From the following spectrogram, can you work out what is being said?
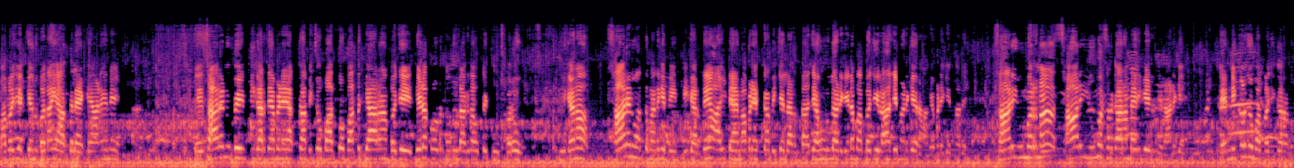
ਬਾਬਾ ਜੀ ਅੱਗੇ ਨੂੰ ਪਤਾ ਹੀ ਹੱਕ ਲੈ ਕੇ ਆਣੇ ਨੇ। ਤੇ ਸਾਰਿਆਂ ਨੂੰ ਬੇਨਤੀ ਕਰਦੇ ਆਪਣੇ ਹੱਕਾਂ ਵਿੱਚੋਂ ਵੱਧ ਤੋਂ ਵੱਧ 11 ਵਜੇ ਜਿਹੜਾ ਬਾਰਡਰ ਤੁਹਾਨੂੰ ਲੱਗਦਾ ਉੱਤੇ ਕੂਚ ਕਰੋ। ਠੀਕ ਹੈ ਨਾ? ਸਾਰਿਆਂ ਨੂੰ ਹੱਥ ਮੰਨ ਕੇ ਬੇਨਤੀ ਕਰਦੇ ਆ ਆਈ ਟਾਈਮ ਆਪਣੇ ਹੱਕਾਂ ਪਿੱਛੇ ਲੜਨ ਦਾ। ਜੇ ਹੁਣ ਲੜ ਗਏ ਨਾ ਬਾਬਾ ਜੀ, ਰਾਜੇ ਬਣ ਕੇ ਰਹਾਂਗੇ ਆਪਣੇ ਖੇਤਾਂ ਦੇ। ਸਾਰੀ ਉਮਰ ਨਾ, ਸਾਰੀ ਉਮਰ ਸਰਕਾਰਾਂ ਬੈਰੀਕੇਡ ਨਹੀਂ ਲਾਣਗੇ ਤੇ ਨਿਕਲ ਜਾਓ ਬਾਬਾ ਜੀ ਘਰਾਂ ਨੂੰ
